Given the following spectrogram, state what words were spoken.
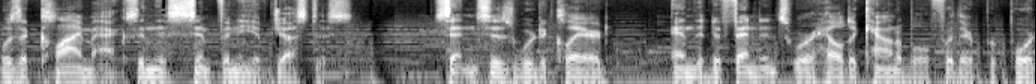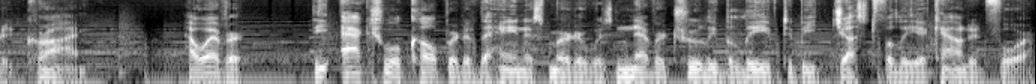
was a climax in this symphony of justice. Sentences were declared, and the defendants were held accountable for their purported crime. However, the actual culprit of the heinous murder was never truly believed to be justly accounted for.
